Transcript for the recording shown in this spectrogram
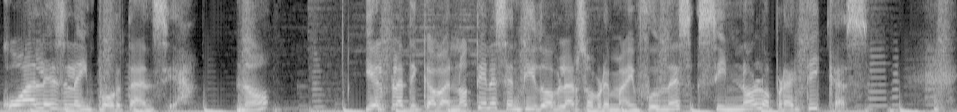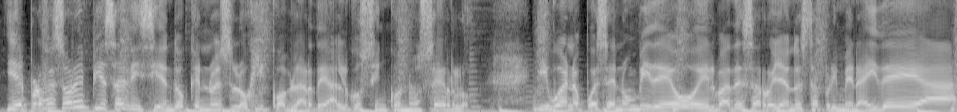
¿cuál es la importancia? ¿No? Y él platicaba, no tiene sentido hablar sobre mindfulness si no lo practicas. Y el profesor empieza diciendo que no es lógico hablar de algo sin conocerlo. Y bueno, pues en un video él va desarrollando esta primera idea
